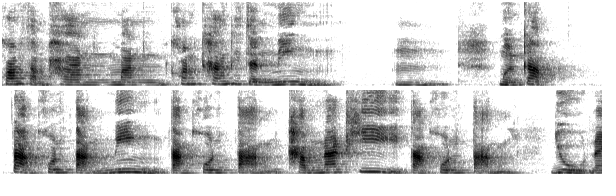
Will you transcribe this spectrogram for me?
ความสัมพันธ์มันค่อนข้างที่จะนิ่งอืเหมือนกับต่างคนต่างนิ่ง ต่างคนต่างทำหน้าที่ต่างคนต่างอยู่ใน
